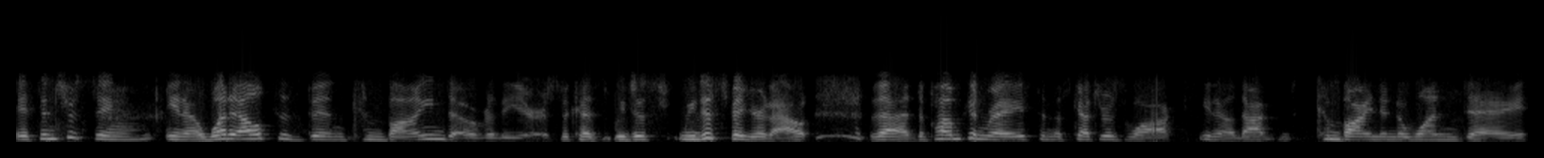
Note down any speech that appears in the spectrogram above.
it's interesting, you know, what else has been combined over the years because we just we just figured out that the pumpkin race and the Skechers walk, you know, that combined into one day.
